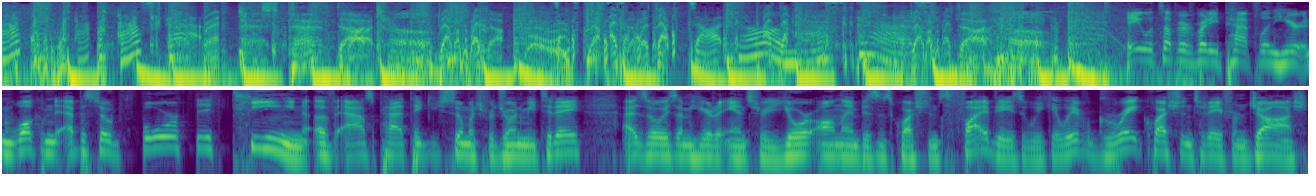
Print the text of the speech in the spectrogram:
Ask Pat. AskPat.com. Dot com. Ask Pat. Dot com. Hey, what's up, everybody? Pat Flynn here, and welcome to episode 415 of Ask Pat. Thank you so much for joining me today. As always, I'm here to answer your online business questions five days a week. And we have a great question today from Josh.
